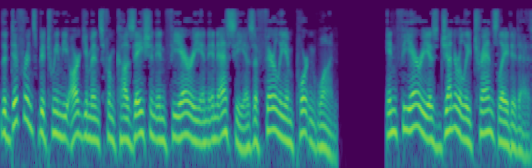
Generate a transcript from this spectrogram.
The difference between the arguments from causation in fieri and in esse is a fairly important one. In fieri is generally translated as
